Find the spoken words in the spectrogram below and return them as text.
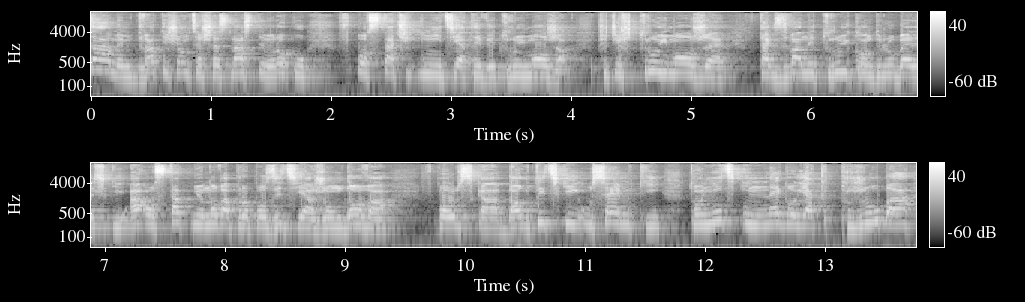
samym 2016 roku w postaci inicjatywy Trójmorza. Przecież Trójmorze, tak zwany trójkąt lubelski, a ostatnio nowa propozycja rządowa Polska Bałtyckiej Ósemki to nic innego jak próba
